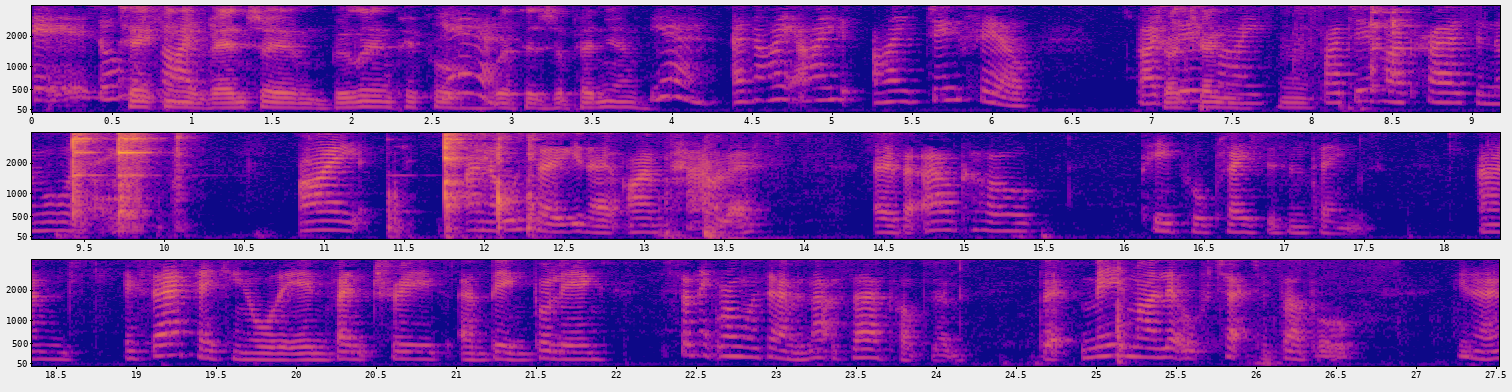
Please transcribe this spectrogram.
it's almost Taking like inventory and bullying people Yeah. with his opinion. yeah, and I I I do feel by doing my Yeah. by doing my prayers in the morning, I and also you know I'm powerless over alcohol, people, places, and things, and if they're taking all the inventories and being bullying, there's something wrong with them, and that's their problem. But me and my little protected bubble, you know,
